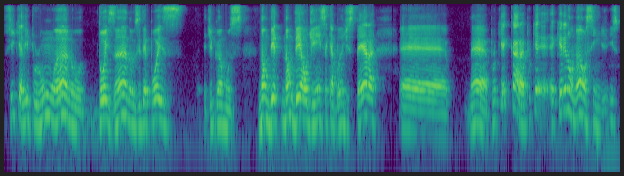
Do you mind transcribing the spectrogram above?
fique ali por um ano, dois anos e depois, digamos, não dê, não dê a audiência que a Band espera. É, né? Porque, cara, porque é, querendo ou não, assim, isso,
